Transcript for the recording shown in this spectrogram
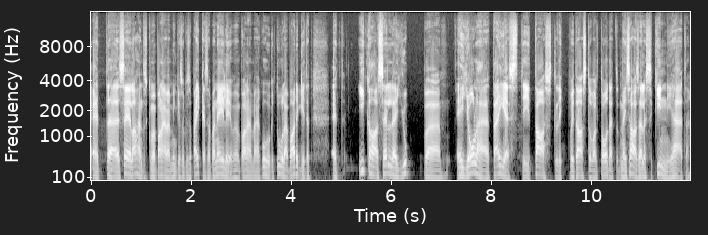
et äh, see lahendus, kui me paneme mingisuguse päikesepaneeli või me paneme kuhugi tuulepargid, et, et iga selle jupp äh, ei ole täiesti taastlik või taastuvalt toodetud, me ei saa sellesse kinni jääda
